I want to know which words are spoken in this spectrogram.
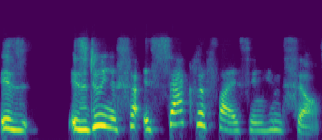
is is doing a, is sacrificing himself.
